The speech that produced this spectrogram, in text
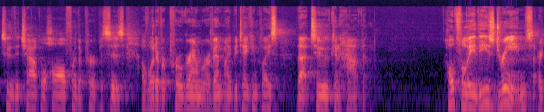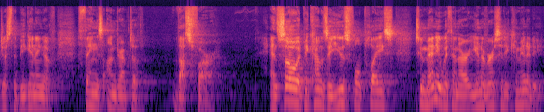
to the chapel hall for the purposes of whatever program or event might be taking place, that too can happen. Hopefully, these dreams are just the beginning of things undreamt of thus far. And so it becomes a useful place to many within our university community.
